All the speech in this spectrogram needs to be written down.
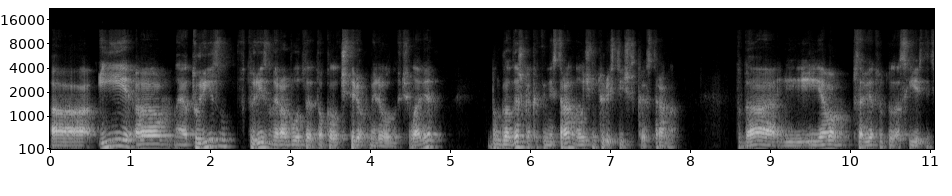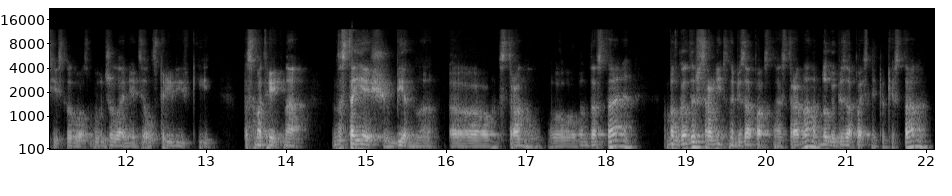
А, и э, туризм. В туризме работает около 4 миллионов человек. Бангладеш, как это ни странно, очень туристическая страна. Туда, и я вам советую туда съездить, если у вас будет желание делать прививки, посмотреть на настоящую бедную э, страну э, в Индостане. Бангладеш сравнительно безопасная страна, намного безопаснее Пакистана.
